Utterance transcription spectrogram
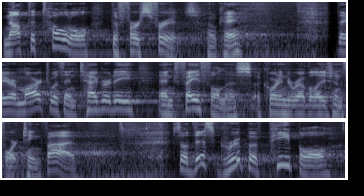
not the total, the first fruits, okay? They are marked with integrity and faithfulness according to Revelation 14:5. So this group of people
